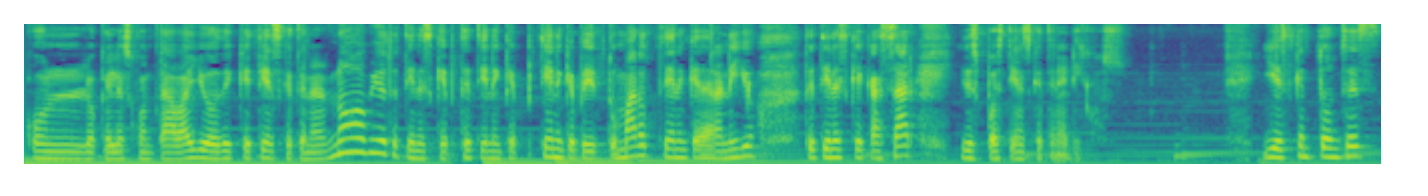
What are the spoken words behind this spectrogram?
con lo que les contaba yo de que tienes que tener novio, te tienes que, te tienen que, tienen que pedir tu mano, te tienen que dar anillo, te tienes que casar y después tienes que tener hijos. Y es que entonces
